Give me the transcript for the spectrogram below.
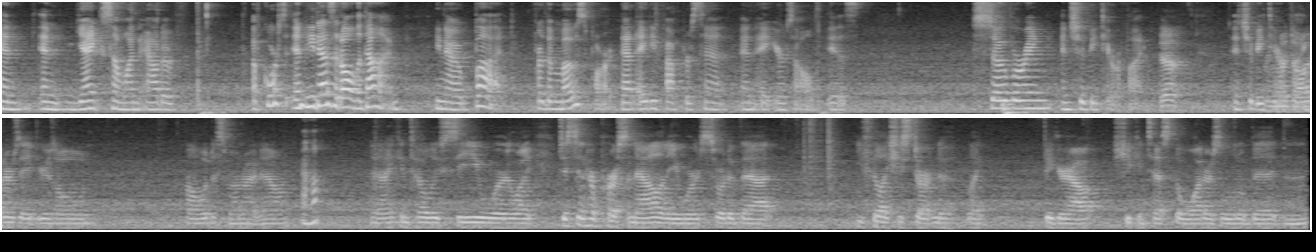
and and yank someone out of of course, and he does it all the time, you know, but for the most part, that 85% and eight years old is sobering and should be terrifying. Yeah. It should be I mean, my daughter's eight years old. My oldest one right now. Uh huh. and I can totally see where like just in her personality where it's sort of that you feel like she's starting to like figure out she can test the waters a little bit and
